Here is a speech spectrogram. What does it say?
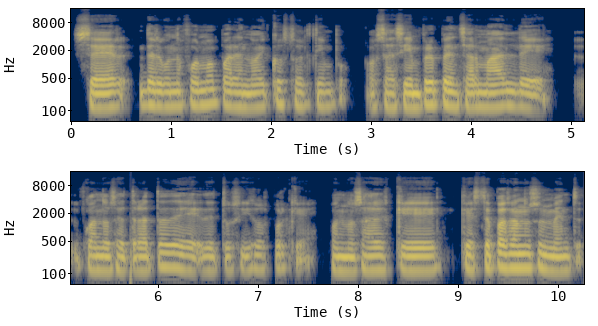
ser de alguna forma paranoicos todo el tiempo. O sea, siempre pensar mal de cuando se trata de, de tus hijos porque pues, no sabes qué, qué esté pasando en sus mentes.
